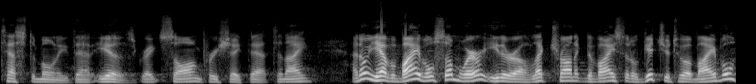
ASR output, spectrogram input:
testimony that is. Great song. Appreciate that tonight. I know you have a Bible somewhere, either an electronic device that'll get you to a Bible.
